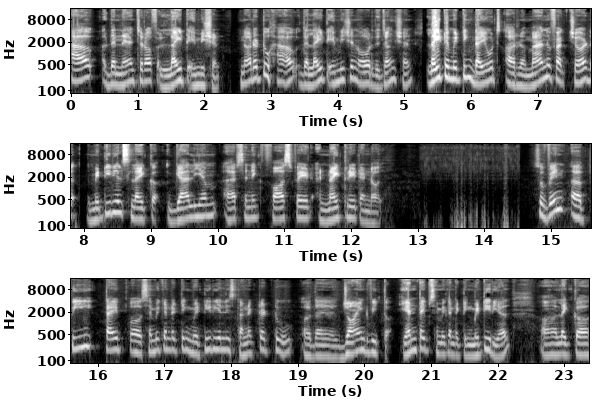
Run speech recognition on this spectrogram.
have the nature of light emission in order to have the light emission over the junction light emitting diodes are manufactured. Materials like gallium arsenic phosphate and nitrate and all. So when a p-type uh, semiconducting material is connected to uh, the joint with n-type semiconducting material uh, like uh,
